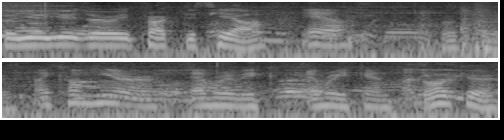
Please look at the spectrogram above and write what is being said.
So you usually practice here? Yeah. Okay. I come here every week, every weekend. Okay.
